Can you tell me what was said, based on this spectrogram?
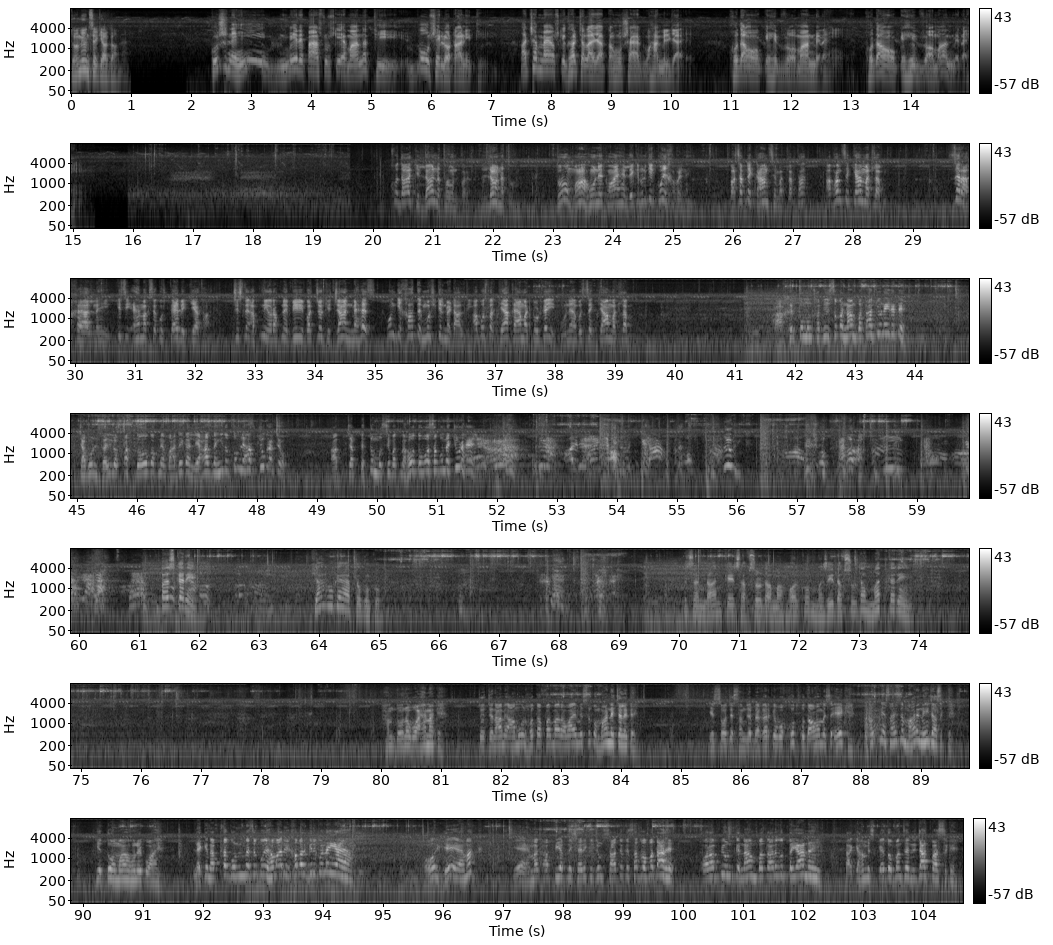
तुम्हें उनसे क्या काम है? कुछ नहीं मेरे पास उसकी अमानत थी वो उसे लौटानी थी। अच्छा मैं उसके घर चला जाता हूँ शायद वहाँ मिल जाए। खुदाओं के हिफ्ज अमान में रहें खुदाओं के हिफ्ज अमान में रहें। खुदा की लानत हो उन पर। लानत हो। दो माह होने को आए हैं, लेकिन उनकी कोई खबर नहीं। बस अपने काम से मतलब था। अब हमसे क्या मतलब? जरा ख्याल नहीं, किसी अहमक से कुछ तय भी किया था, जिसने अपनी और अपने बीवी बच्चों की जान महज उनकी खातिर मुश्किल में डाल दी। अब उस पर क्या कयामत टूट गई? उन्हें अब उससे क्या मतलब? आखिर तुम उन खबीसों का नाम बता क्यों नहीं देते? जब उन जलीलो पस्त लोगों को अपने वादे का लिहाज नहीं तो तुम लिहाज क्यों करते हो? अब जब तुम मुसीबत में हो तो वो सब में क्यों रहे? बस करें। क्या हो गया आप लोगों को? जंदान के इस अफसरदा माहौल को मजीद अफसरदा मत करें। हम दोनों वो अहमक हैं, जो जनाब आमून होता फरमा रवाए मिस्र को मारने चले थे। ये सोचे समझे बगैर कि वो खुद खुदाओं में से एक है और इतनी आसानी से मारे नहीं जा सकते। ये दो माह होने को आए लेकिन अब तक उनमें से कोई हमारी खबर गिरी को नहीं आया। और ये अहमक ये अहमक अब भी अपने शहरी के जुम्म साथियों के साथ वफादार है और अब भी उनके नाम बताने को तैयार नहीं, ताकि हम इस कैदोबंद से निजात पा सकें।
